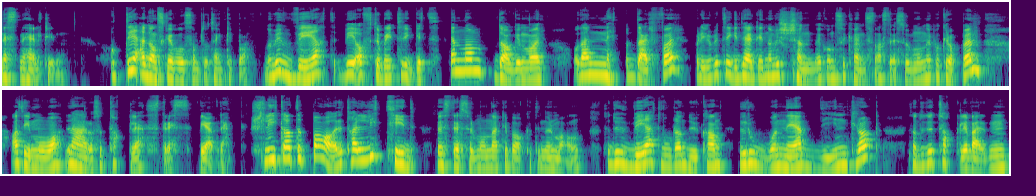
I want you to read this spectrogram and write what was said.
nesten hele tiden. Og det er ganske voldsomt å tenke på. Når vi vet vi ofte blir trigget gjennom dagen vår, og det er nettopp derfor, fordi vi blir trigget hele tiden når vi skjønner konsekvensen av stresshormoner på kroppen, at vi må lære oss å takle stress bedre. Slik at det bare tar litt tid stresshormonene er tilbake til normalen. Så du vet hvordan du kan roe ned din kropp, sånn at du takler verden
